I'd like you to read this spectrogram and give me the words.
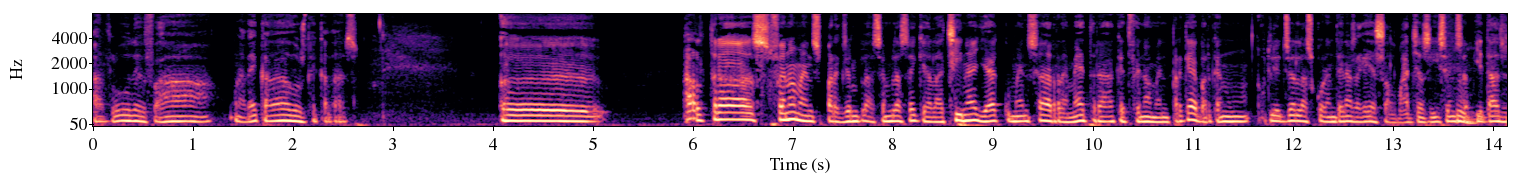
parlo de fa una dècada, dues dècades. Eh, altres fenòmens, per exemple, sembla ser que a la Xina ja comença a remetre aquest fenomen. Per què? Perquè han utilitzat les quarantenes aquelles salvatges i sense mm. pietats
